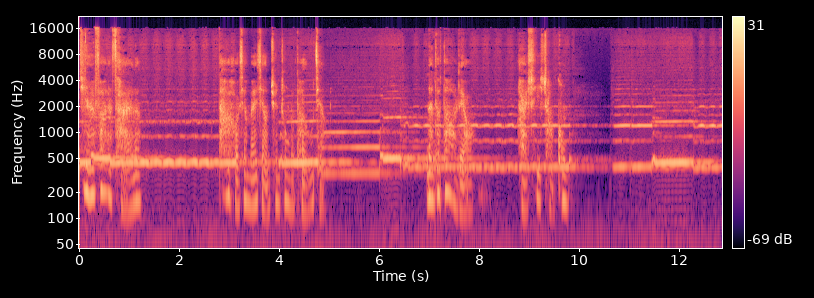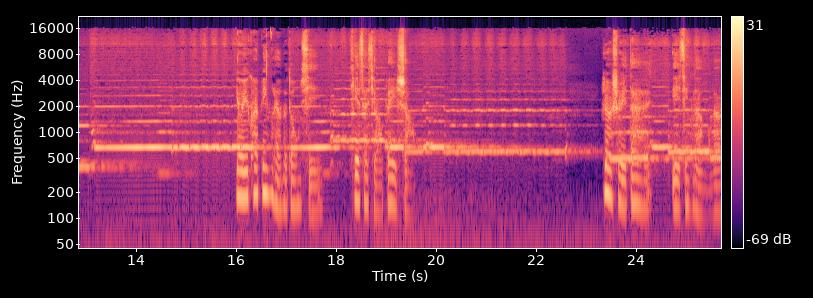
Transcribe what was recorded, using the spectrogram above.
既然发了财了，他好像买奖券中了头奖，难道到了还是一场空？有一块冰凉的东西贴在脚背上。热水袋已经冷了，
